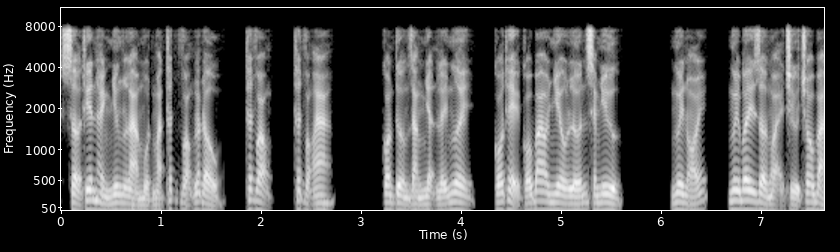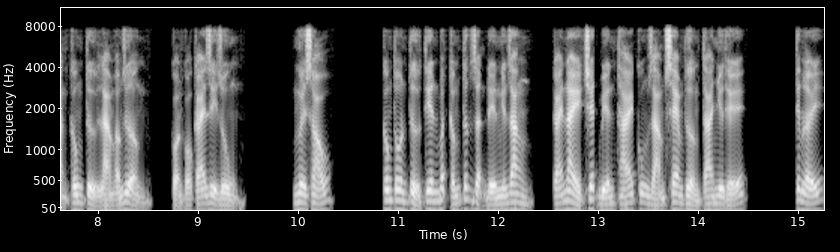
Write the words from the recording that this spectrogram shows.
Sở thiên hành nhưng là một mặt thất vọng lắc đầu, thất vọng thất vọng a. Con tưởng rằng nhận lấy ngươi, có thể có bao nhiêu lớn xem như. Ngươi nói, ngươi bây giờ ngoại trừ cho bản công tử làm ấm dưỡng, còn có cái gì dùng? Ngươi sáu? Công tôn tử tiên bất cấm tức giận đến nghiến răng, cái này chết biến thái cũng dám xem thường ta như thế. Tiếp lấy,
